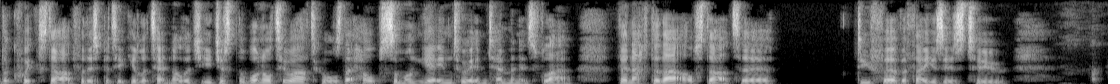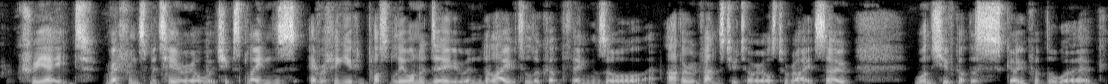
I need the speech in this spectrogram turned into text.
the quick start for this particular technology, just the one or two articles that help someone get into it in 10 minutes flat. Then after that, I'll start to do further phases to create reference material which explains everything you could possibly want to do and allow you to look up things or other advanced tutorials to write. So once you've got the scope of the work,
